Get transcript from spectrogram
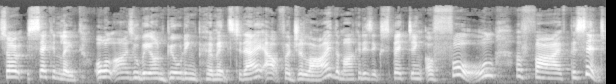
So, secondly, all eyes will be on building permits today. Out for July, the market is expecting a fall of 5%.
